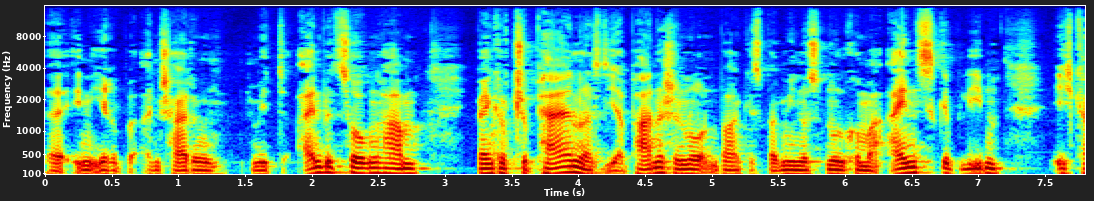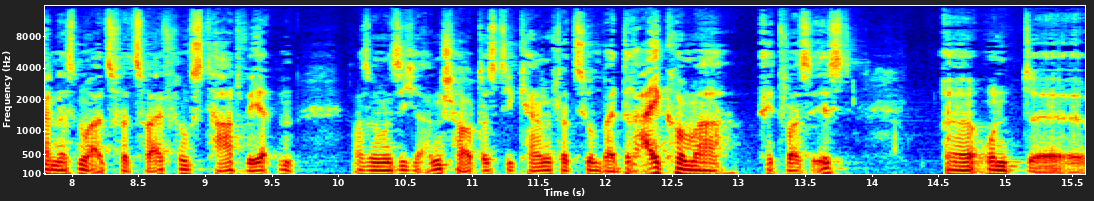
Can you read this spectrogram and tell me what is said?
äh, in ihre Entscheidung mit einbezogen haben. Bank of Japan, also die japanische Notenbank, ist bei minus 0,1 geblieben. Ich kann das nur als Verzweiflungstat werten. Also wenn man sich anschaut, dass die Kerninflation bei 3, etwas ist, und, äh,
